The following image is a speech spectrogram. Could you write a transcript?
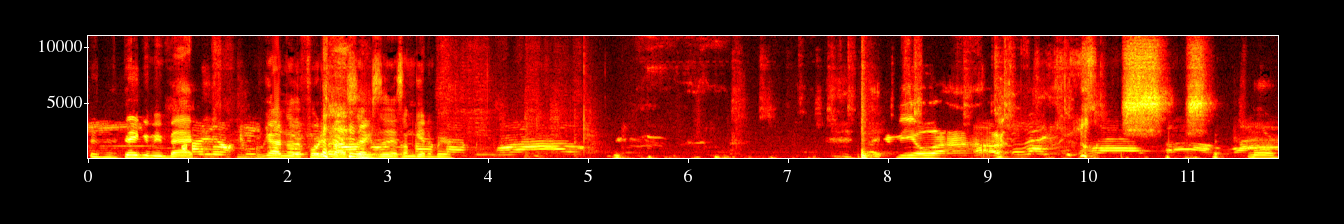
This is taking me back. We got another 45 seconds of this. I'm getting a beer. Give me a wow. More.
